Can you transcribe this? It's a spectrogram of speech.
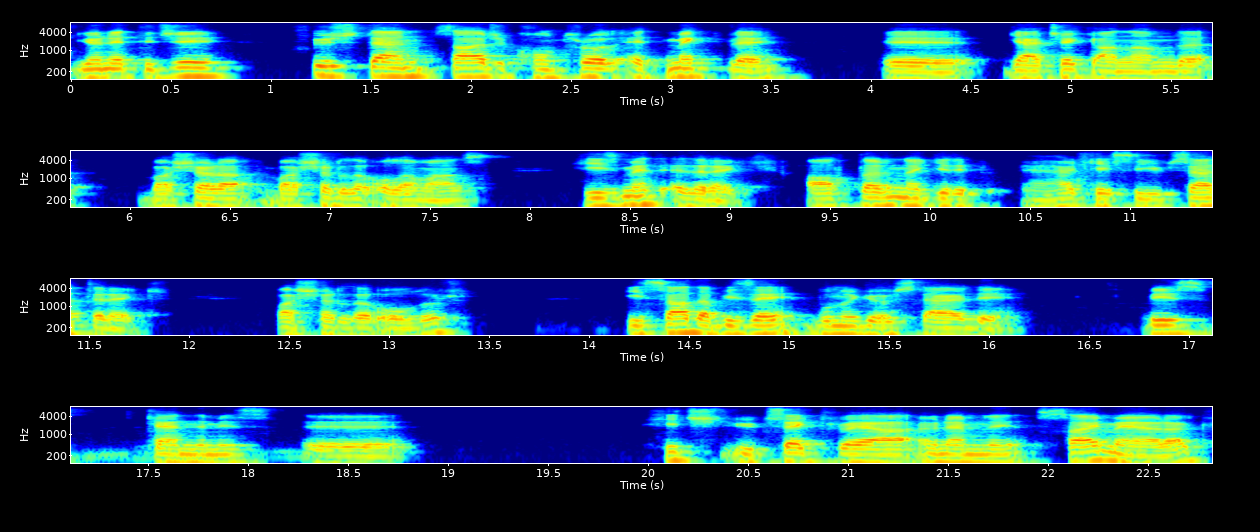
yönetici üstten sadece kontrol etmekle e, gerçek anlamda başara, başarılı olamaz. Hizmet ederek, altlarına girip herkesi yükselterek başarılı olur. İsa da bize bunu gösterdi. Biz kendimiz e, hiç yüksek veya önemli saymayarak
